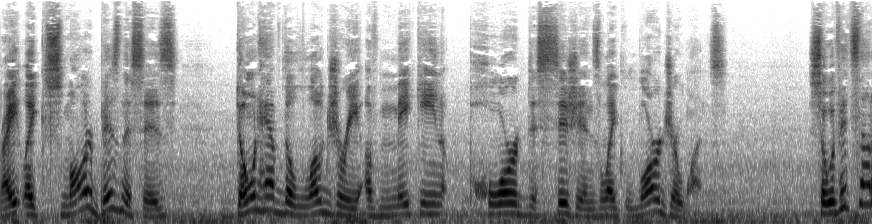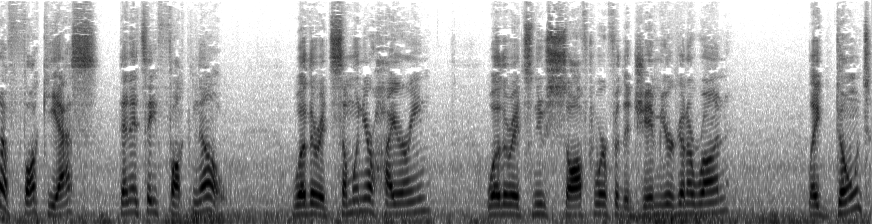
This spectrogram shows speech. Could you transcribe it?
Right? Like smaller businesses don't have the luxury of making poor decisions like larger ones. So if it's not a fuck yes, then it's a fuck no. Whether it's someone you're hiring, whether it's new software for the gym you're going to run, like don't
